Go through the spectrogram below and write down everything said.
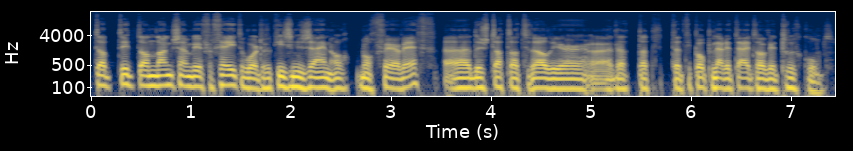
dat dit dan langzaam weer vergeten wordt. De verkiezingen zijn nog, nog ver weg. dus dat dat wel weer, dat, dat, dat die populariteit wel weer terugkomt.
